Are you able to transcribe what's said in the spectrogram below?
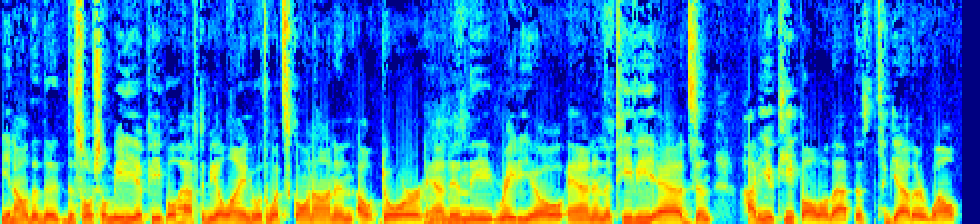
you know the, the, the social media people have to be aligned with what's going on in outdoor mm-hmm. and in mm-hmm. the radio and in the TV ads. And how do you keep all of that this, together? Well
